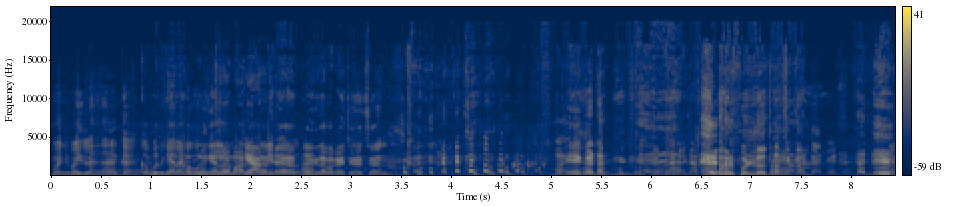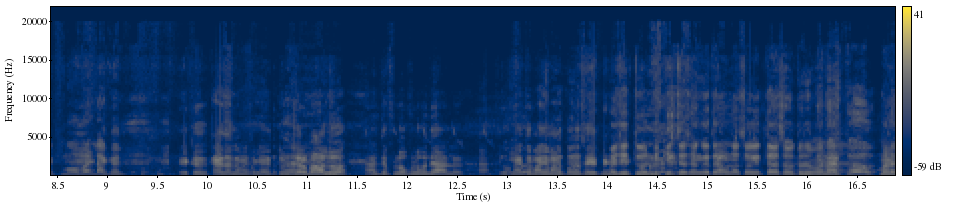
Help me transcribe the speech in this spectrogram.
म्हणजे बघितलं? क- कबूल केला कबूल की केला. पोरगीला बघायचं ना चल. हा, कटा पुढलं होतात एक मोबाईल टाकत. एक काय झालं माहिती काय तुमच्यावर आलो आणि ते फ्लो फ्लो मध्ये आलं. नाही तर माझ्या मनात पण असं येत म्हणजे तू निखिलच्या संगत राहून असं येतं असं होतं मनात तो मनात.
